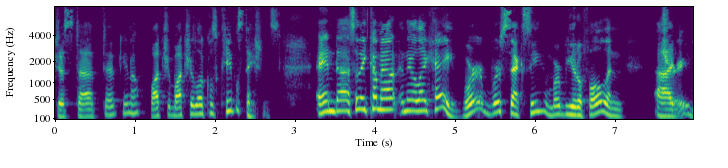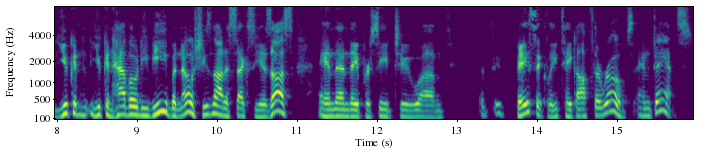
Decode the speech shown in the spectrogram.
Just uh, to, you know, watch your watch your local cable stations, and uh, so they come out and they're like, "Hey, we're we're sexy and we're beautiful, and uh, you can you can have ODB, but no, she's not as sexy as us." And then they proceed to um, basically take off their robes and dance.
